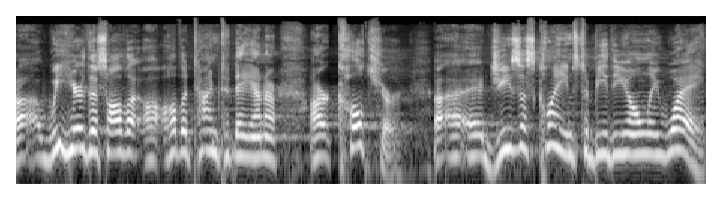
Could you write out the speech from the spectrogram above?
Uh, we hear this all the, all the time today in our, our culture. Uh, uh, Jesus claims to be the only way.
